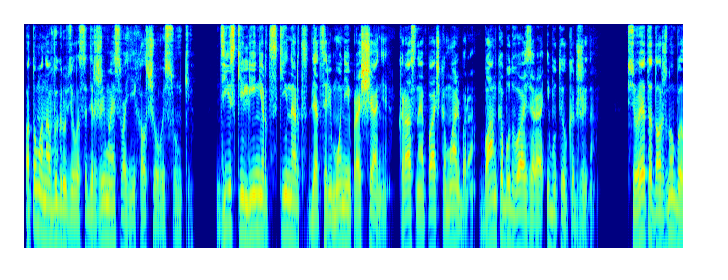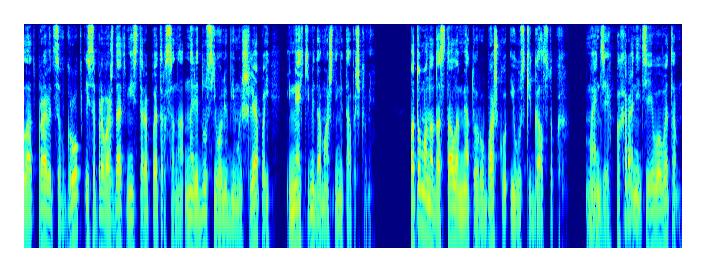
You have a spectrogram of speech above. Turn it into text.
Потом она выгрузила содержимое своей холщовой сумки. Диски Линерд Скиннерд для церемонии прощания, красная пачка Мальбора, банка Будвайзера и бутылка джина. Все это должно было отправиться в гроб и сопровождать мистера Петерсона наряду с его любимой шляпой и мягкими домашними тапочками. Потом она достала мятую рубашку и узкий галстук. «Мэнди, похороните его в этом»,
